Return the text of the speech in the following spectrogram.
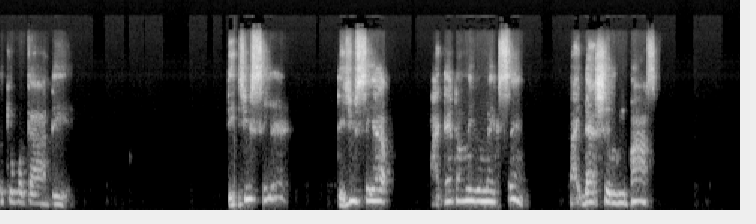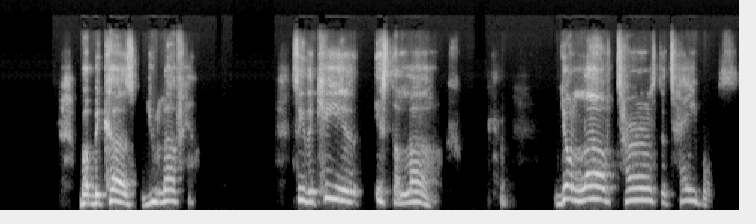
Look at what God did. Did you see that? Did you see how like that don't even make sense? Like that shouldn't be possible but because you love him. See, the key is it's the love. Your love turns the tables.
